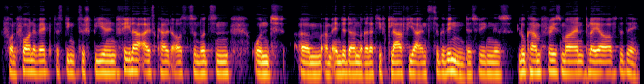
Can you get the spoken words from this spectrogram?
von vorne weg das Ding zu spielen, Fehler eiskalt auszunutzen und ähm, am Ende dann relativ klar 4-1 zu gewinnen. Deswegen ist Luke Humphreys mein Player of the Day.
